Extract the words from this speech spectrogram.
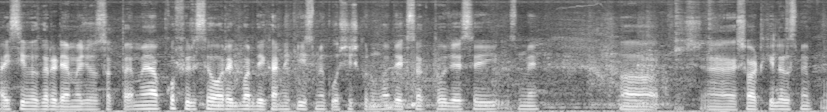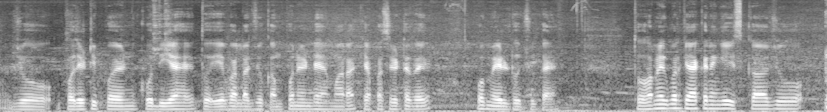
आईसी वगैरह डैमेज हो सकता है। मैं आपको फिर से और एक बार दिखाने की इसमें कोशिश करूँगा। देख सकते हो जैसे ही इसमें शॉर्ट किलर उसमें जो पॉजिटिव पॉइंट को दिया है तो ये वाला जो कंपोनेंट है हमारा, कैपेसिटर है, वो मेल्ट हो चुका है। तो हम एक बार क्या करेंगे, इसका जो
